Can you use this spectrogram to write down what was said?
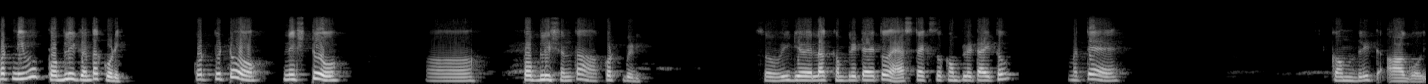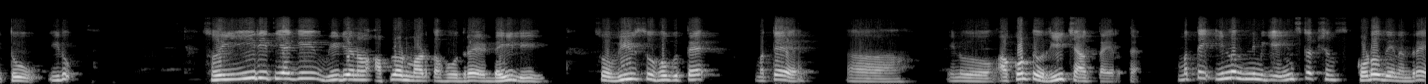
ಬಟ್ ನೀವು ಪಬ್ಲಿಕ್ ಅಂತ ಕೊಡಿ. ಕೊಟ್ಬಿಟ್ಟು ನೆಕ್ಸ್ಟು ಪಬ್ಲಿಷ್ ಅಂತ ಕೊಟ್ಬಿಡಿ. ಸೊ ವಿಡಿಯೋ ಎಲ್ಲ ಕಂಪ್ಲೀಟ್ ಆಯಿತು ಹ್ಯಾಶ್ಟ್ಯಾಗ್ಸ್ ಕಂಪ್ಲೀಟ್ ಆಯಿತು. ಮತ್ತೆ ಕಂಪ್ಲೀಟ್ ಆಗೋಯ್ತು. ಇದು ಸೊ ಈ ರೀತಿಯಾಗಿ ವಿಡಿಯೋನ ಅಪ್ಲೋಡ್ ಮಾಡ್ತಾ ಹೋದ್ರೆ ಡೈಲಿ ಸೊ ವ್ಯೂಸ್ ಹೋಗುತ್ತೆ, ಮತ್ತೆ ಏನು ಅಕೌಂಟ್ ರೀಚ್ ಆಗ್ತಾ ಇರುತ್ತೆ. ಮತ್ತೆ ಇನ್ನೊಂದು ನಿಮಗೆ ಇನ್ಸ್ಟ್ರಕ್ಷನ್ಸ್ ಕೊಡೋದೇನಂದ್ರೆ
